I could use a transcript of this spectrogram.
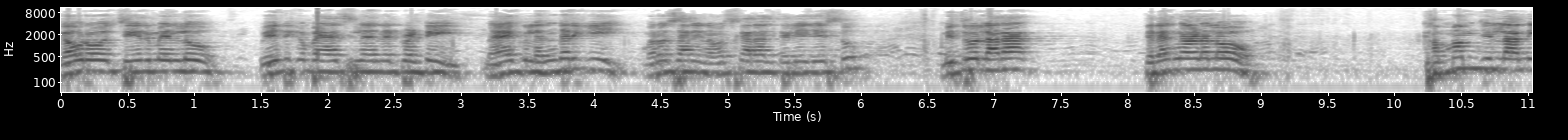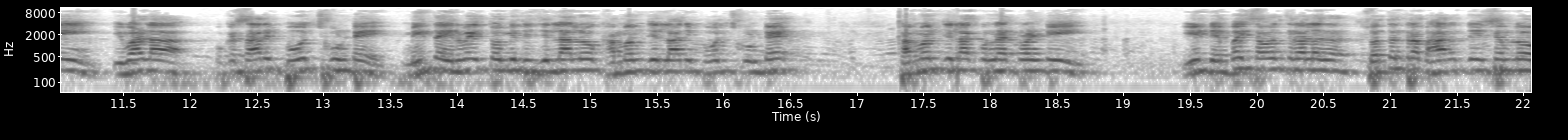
గౌరవ చైర్మన్లు వేదికపై ఆశీలైనటువంటి నాయకులందరికీ మరోసారి నమస్కారాలు తెలియజేస్తూ మిత్రులారా తెలంగాణలో ఖమ్మం జిల్లాని ఇవాళ ఒకసారి పోల్చుకుంటే మిగతా ఇరవై తొమ్మిది జిల్లాలో ఖమ్మం జిల్లాని పోల్చుకుంటే ఖమ్మం జిల్లాకు ఉన్నటువంటి ఈ డెబ్బై సంవత్సరాల స్వతంత్ర భారతదేశంలో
